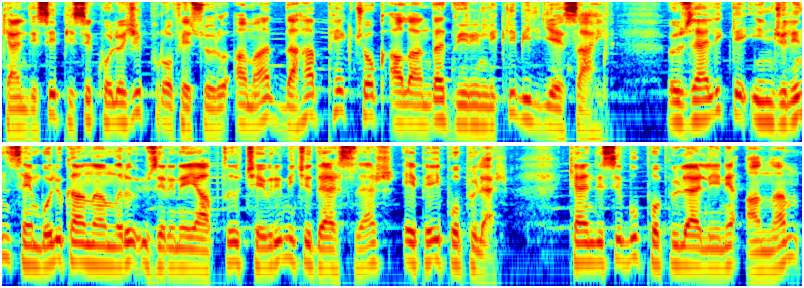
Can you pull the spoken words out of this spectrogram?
Kendisi psikoloji profesörü ama daha pek çok alanda derinlikli bilgiye sahip. Özellikle İncil'in sembolik anlamları üzerine yaptığı çevrim içi dersler epey popüler. Kendisi bu popülerliğini anlam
